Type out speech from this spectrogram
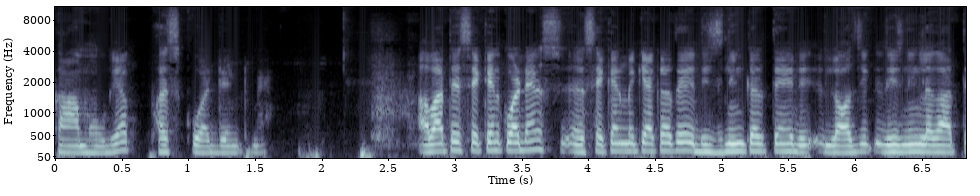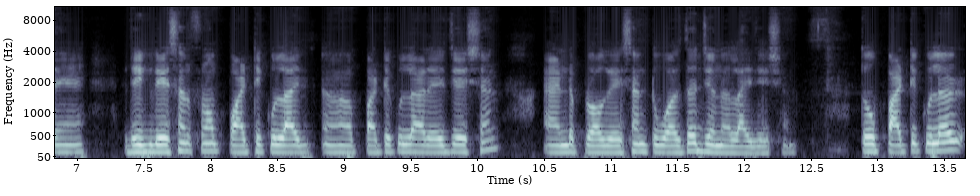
काम हो गया फ़र्स्ट क्वाड्रेंट में। अब आते हैं सेकेंड क्वाड्रेंट सेकेंड में क्या करते हैं? रीजनिंग करते हैं लॉजिक रीजनिंग लगाते हैं। Regression from particular particularization and progression towards the generalization तो पार्टिकुलर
